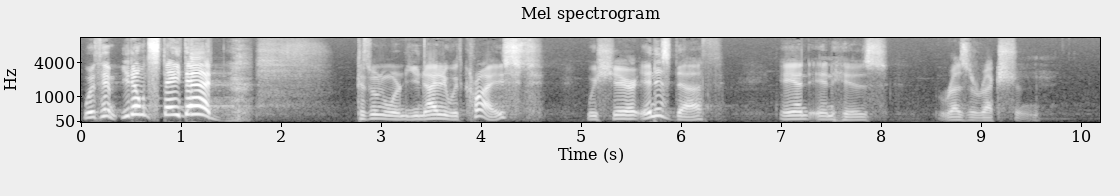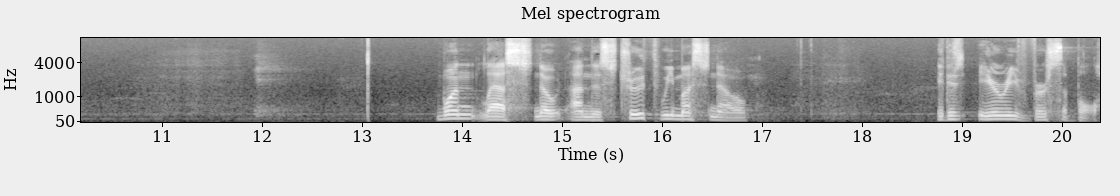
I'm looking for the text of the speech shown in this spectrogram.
with him. You don't stay dead. Because when we're united with Christ, we share in his death and in his resurrection. One last note on this truth we must know it is irreversible,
